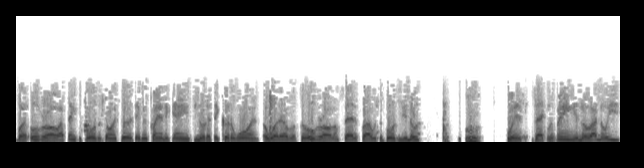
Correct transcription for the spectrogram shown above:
But overall, I think the Bulls are doing good. They've been playing the games, you know, that they could have won or whatever. So overall, I'm satisfied with the Bulls. And you know, with Zach LaVine, you know, I know he's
